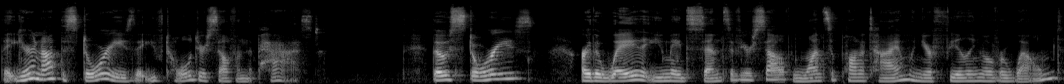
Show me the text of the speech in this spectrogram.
that you're not the stories that you've told yourself in the past. Those stories are the way that you made sense of yourself once upon a time when you're feeling overwhelmed.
